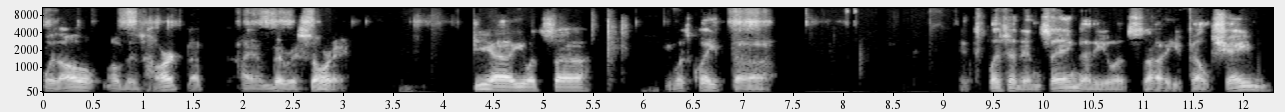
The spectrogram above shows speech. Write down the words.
with all of his heart that I am very sorry. Yeah, he was uh, he was quite uh, explicit in saying that he was uh, he felt shame,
